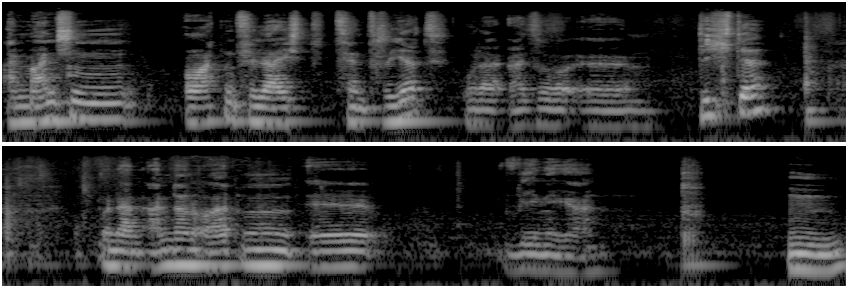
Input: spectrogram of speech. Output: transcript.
An manchen Orten vielleicht zentriert oder also äh, dichter und an anderen Orten äh, weniger. Mhm.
